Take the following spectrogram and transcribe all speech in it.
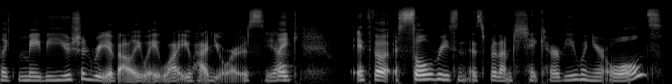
like maybe you should reevaluate why you had yours. Yeah. Like if the sole reason is for them to take care of you when you're old,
